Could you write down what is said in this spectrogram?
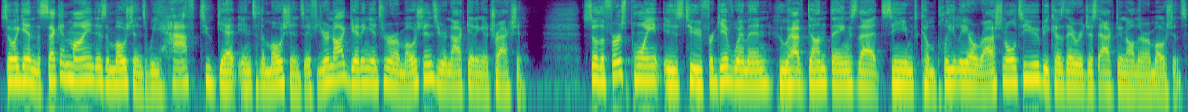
So again, the second mind is emotions. We have to get into the motions. If you're not getting into our emotions, you're not getting attraction. So the first point is to forgive women who have done things that seemed completely irrational to you because they were just acting on their emotions.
